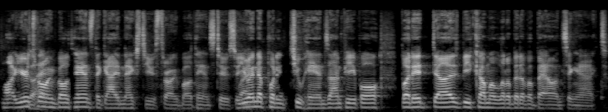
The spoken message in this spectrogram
while you're Go ahead. throwing both hands, the guy next to you is throwing both hands too. So Right. you end up putting two hands on people, but it does become a little bit of a balancing act.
